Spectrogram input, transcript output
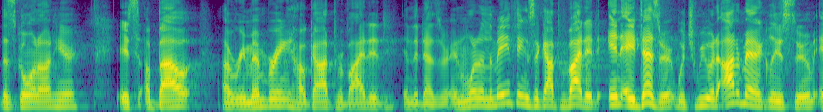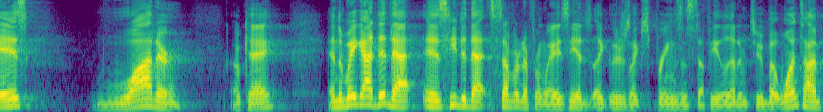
that's going on here. It's about uh, remembering how God provided in the desert. And one of the main things that God provided in a desert, which we would automatically assume is water, okay? And the way God did that is he did that several different ways. He had like there's like springs and stuff he led him to. But one time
